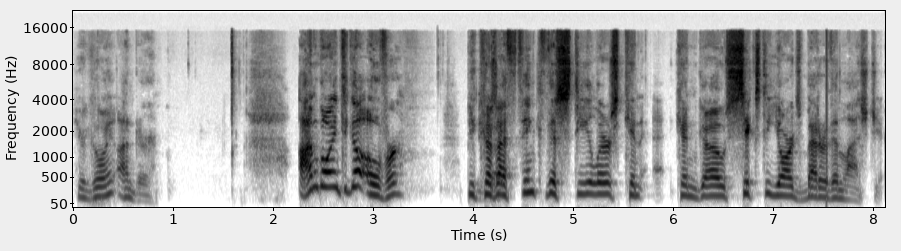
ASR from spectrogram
You're going under. I'm going to go over because Okay. I think the Steelers can can go 60 yards better than last year.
